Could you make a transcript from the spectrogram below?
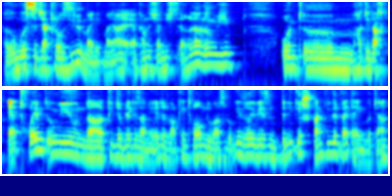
Aber irgendwo ist das ja plausibel, meine ich mal. Ja, er kann sich an nichts erinnern irgendwie. Und ähm, hat gedacht, er träumt irgendwie. Und da hat PJ Black gesagt, nee, das war kein Traum, du warst wirklich so gewesen. Bin ich gespannt, wie das weitergehen wird, ja.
